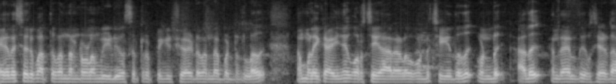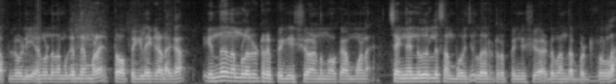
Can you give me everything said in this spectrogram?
ഏകദേശം ഒരു പത്ത് പന്ത്രണ്ടോളം വീഡിയോസ് ട്രിപ്പിംഗ് ഇഷ്യൂ ആയിട്ട് ബന്ധപ്പെട്ടിട്ടുള്ളത് നമ്മൾ ഈ കഴിഞ്ഞ കുറച്ച് കാലയളവ് കൊണ്ട് ചെയ്തത് ഉണ്ട്. അത് എന്തായാലും തീർച്ചയായിട്ടും അപ്ലോഡ് ചെയ്യാൻ കൊണ്ട് നമുക്ക് നമ്മുടെ ടോപ്പിക്കിലേക്ക് കടക്കാം. ഇന്ന് നമ്മളൊരു ട്രിപ്പിംഗ് ഇഷ്യൂ ആണ് നോക്കാൻ പോണേ. ചെങ്ങന്നൂരിൽ സംഭവിച്ചുള്ള ഒരു ട്രിപ്പിംഗ് ഇഷ്യൂ ആയിട്ട് ബന്ധപ്പെട്ടിട്ടുള്ള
